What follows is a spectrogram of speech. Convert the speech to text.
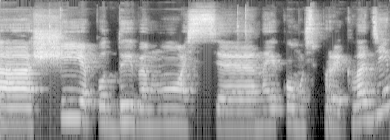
Е, Ще подивимось е, на якомусь прикладі.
